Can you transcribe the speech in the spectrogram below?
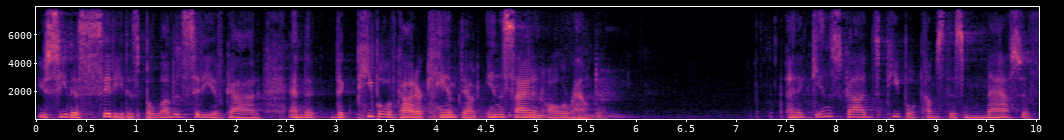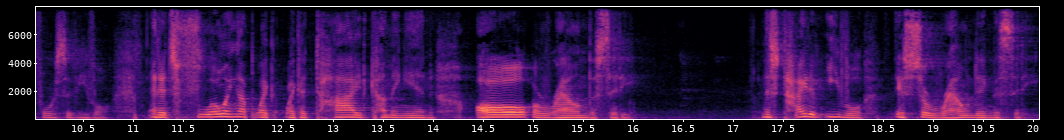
you see this city, this beloved city of God, and the, the people of God are camped out inside and all around it. And against God's people comes this massive force of evil. And it's flowing up like, like a tide coming in all around the city. This tide of evil is surrounding the city.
